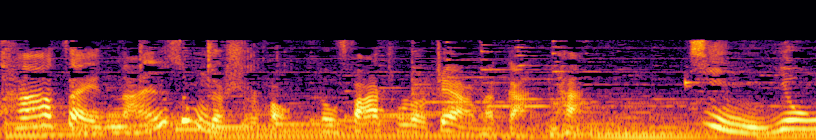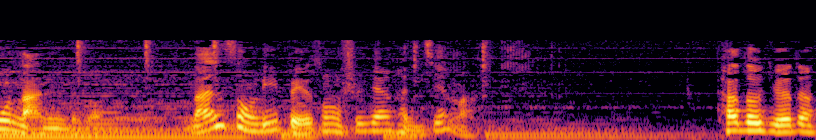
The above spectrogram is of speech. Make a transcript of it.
他在南宋的时候都发出了这样的感叹：进忧难得。南宋离北宋时间很近了，他都觉得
